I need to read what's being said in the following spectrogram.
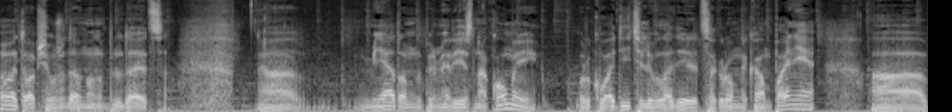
Ну, это вообще уже давно наблюдается. А, меня там, например, есть знакомый, руководитель и владелец огромной компании, а,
